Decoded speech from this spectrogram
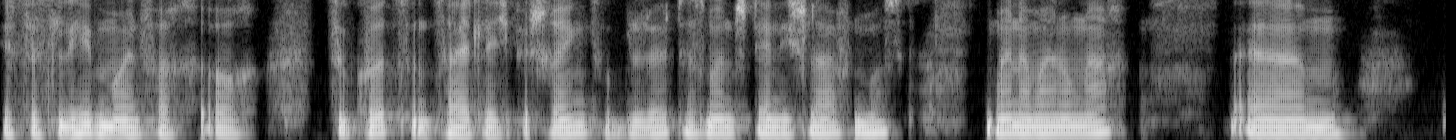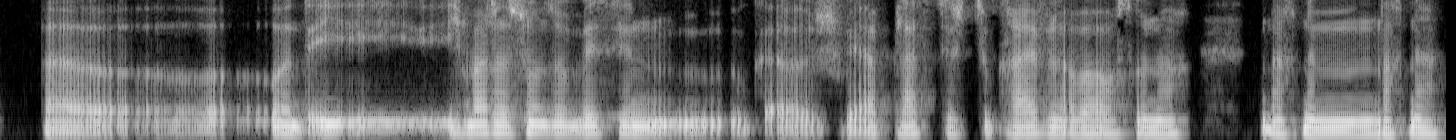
ist das Leben einfach auch zu kurz und zeitlich beschränkt, so blöd, dass man ständig schlafen muss, meiner Meinung nach. Ähm, äh, und ich, ich mache das schon so ein bisschen äh, schwer plastisch zu greifen, aber auch so nach, nach, einem, nach einer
